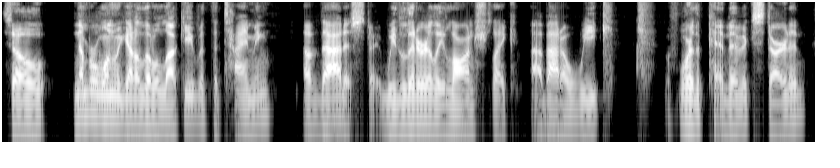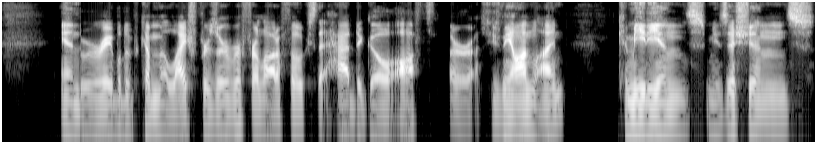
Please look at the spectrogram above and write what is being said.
So number one we got a little lucky with the timing of that. It's, we literally launched like about a week before the pandemic started and we were able to become a life preserver for a lot of folks that had to go off or excuse me online comedians musicians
